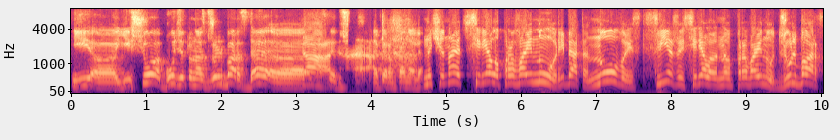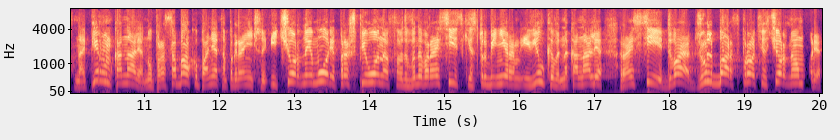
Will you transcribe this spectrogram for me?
И э, еще будет у нас Джуль Барс, да, э, да. На, на Первом канале. Начинают с сериала про войну. Ребята, новые, свежие сериалы на, про войну. Джуль Барс на Первом канале, ну, про собаку, понятно, пограничную. И Черное море про шпионов в Новороссийске с Трубинером и Вилковой на канале России. Два. Джуль Барс против Черного моря.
